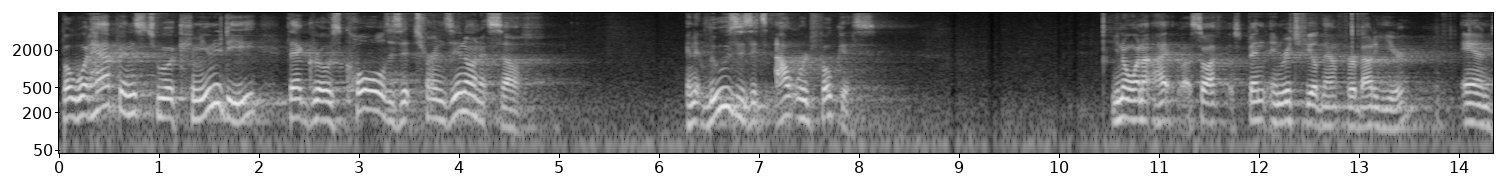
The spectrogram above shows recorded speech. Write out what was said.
But what happens to a community that grows cold is it turns in on itself and it loses its outward focus. You know, when I, so I've been in Richfield now for about a year, and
